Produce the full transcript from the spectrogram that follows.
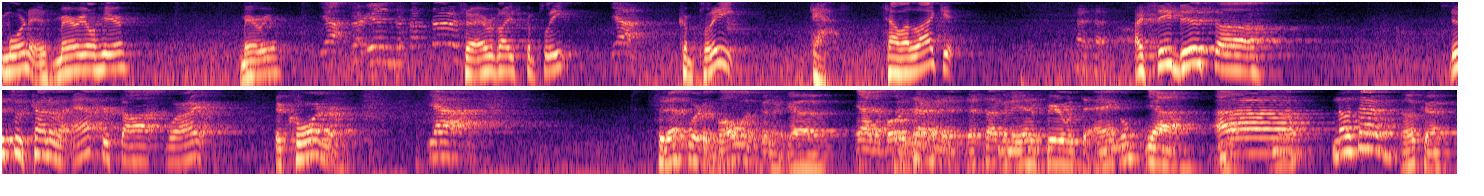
morning. Is Mariel here? Mariel? Yeah, Maria in the top, sir. So everybody's complete? Yeah. Complete. Yeah. That's how I like it. I see this, uh, this was kind of an afterthought, right? The corner. Yeah. So that's where the bowl is gonna go. Yeah, the bowl, is that gonna, that's not gonna interfere with the angle? Yeah. Uh, no, sir. Okay.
